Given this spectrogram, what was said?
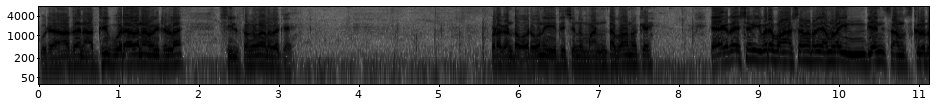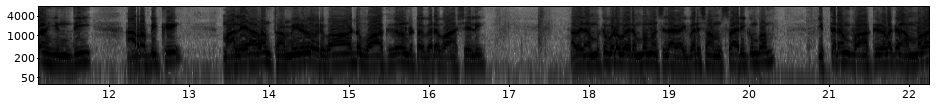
പുരാതന അതിപുരാതനമായിട്ടുള്ള ശില്പങ്ങളാണ് ഇതൊക്കെ. ഇവിടെ കണ്ടോ ഓരോന്ന് എഴുതിച്ചെന്ന് മണ്ഡപം എന്നൊക്കെ ഏകദേശം ഇവരെ ഭാഷ എന്ന് പറഞ്ഞാൽ നമ്മളെ ഇന്ത്യൻ സംസ്കൃതം ഹിന്ദി അറബിക്ക് മലയാളം തമിഴുള്ള ഒരുപാട് വാക്കുകളുണ്ട് കേട്ടോ ഇവരെ ഭാഷയിൽ. അത് നമുക്ക് ഇവിടെ വരുമ്പോൾ മനസ്സിലാകാം ഇവർ സംസാരിക്കുമ്പം ഇത്തരം വാക്കുകളൊക്കെ നമ്മളെ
